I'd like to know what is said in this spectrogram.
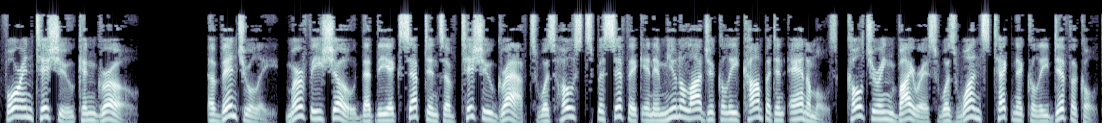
foreign tissue can grow. Eventually, Murphy showed that the acceptance of tissue grafts was host-specific in immunologically competent animals. Culturing virus was once technically difficult.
